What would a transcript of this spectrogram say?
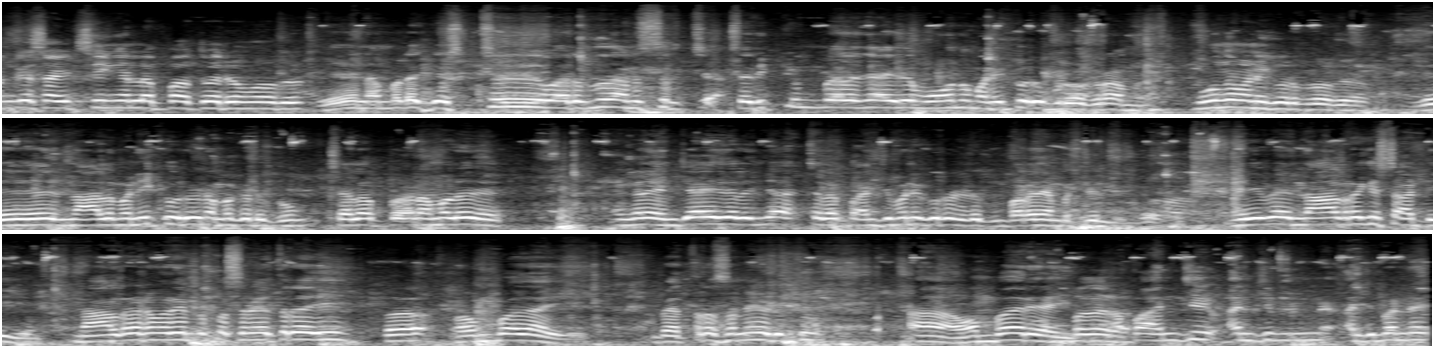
അങ്ങ് സൈറ്റ് സീങ് എല്ലാം പാത്ത് വരുമ്പോൾ ഏ നമ്മുടെ ഗസ്റ്റ് വരുന്നതനുസരിച്ച്. ശരിക്കും പറഞ്ഞാൽ ഇത് മൂന്ന് മണിക്കൂർ പ്രോഗ്രാം മൂന്ന് മണിക്കൂർ പ്രോഗ്രാം ഇത് നാല് മണിക്കൂർ നമുക്ക് എടുക്കും. ചിലപ്പോൾ നമ്മൾ എങ്ങനെ എൻജോയ് ചെയ്ത് കഴിഞ്ഞാൽ ചിലപ്പോൾ അഞ്ച് മണിക്കൂർ എടുക്കും പറയാൻ പറ്റില്ല. ഇനിയിപ്പോൾ നാലരയ്ക്ക് സ്റ്റാർട്ട് ചെയ്യും. നാലര എന്ന് പറയുമ്പോൾ ഇപ്പോൾ സമയം എത്രയായി? ഒമ്പതായി. അപ്പോൾ എത്ര സമയം എടുത്തു? ആ ഒമ്പതരയായി. അപ്പോൾ അഞ്ച് അഞ്ച് മിനിറ്റ് അഞ്ച് മണി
